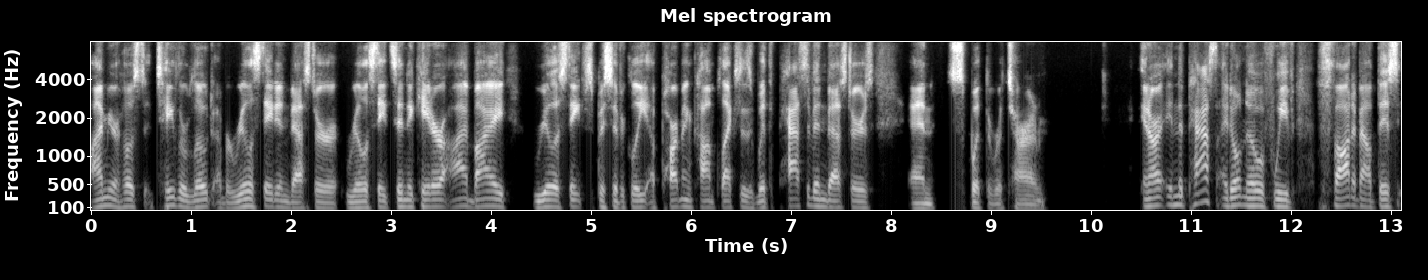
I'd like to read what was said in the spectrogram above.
I'm your host, Taylor Loht. I'm a real estate investor, real estate syndicator. I buy real estate, specifically apartment complexes with passive investors and split the return. In our in the past, I don't know if we've thought about this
